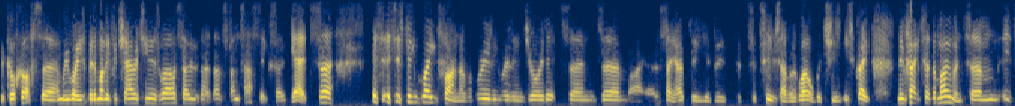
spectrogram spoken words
the cook-offs, uh, and we raise a bit of money for charity as well. So that, that's fantastic. So yeah, it's, uh, it's, it's it's been great fun. I've really really enjoyed it, and um, I say hopefully the, the, the teams have as well, which is, is great. And in fact, at the moment, um, it's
